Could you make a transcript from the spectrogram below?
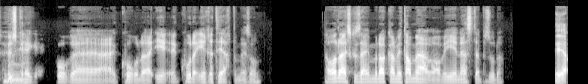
så husker Mm. jeg hvor, eh, hvor, det, hvor det irriterte meg sånn. Det var det jeg skulle si, men det kan vi ta mer av i neste episode. Ja.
